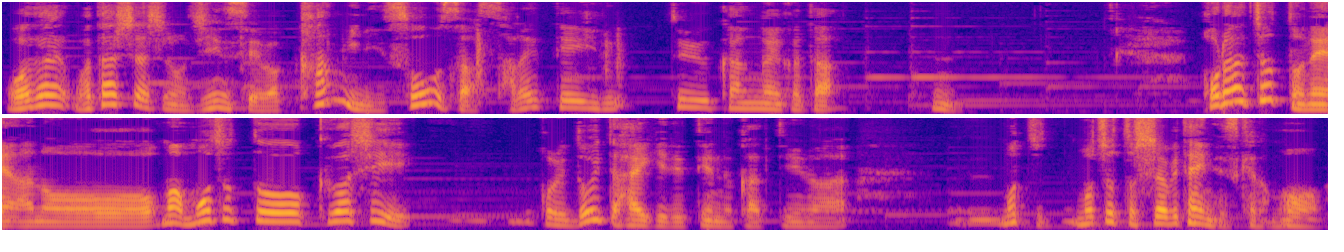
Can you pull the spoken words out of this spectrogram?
私たちの人生は神に操作されているという考え方。うん。これはちょっとね、あのー、まあ、もうちょっと詳しい、これどういった背景で言ってるのかっていうのは、もうちょもうちょっと調べたいんですけども、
